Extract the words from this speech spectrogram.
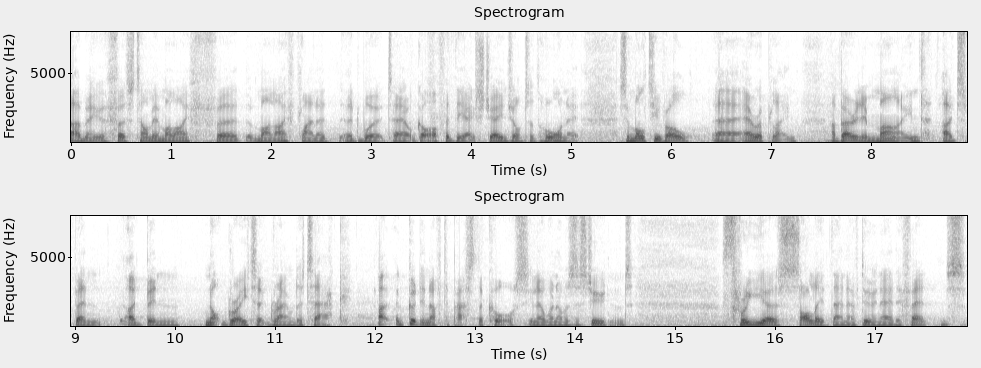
I mean, the first time in my life, uh, my life plan had, had, worked out. Got offered the exchange onto the Hornet. It's a multi-role aeroplane. And bearing in mind, I'd spent, I'd been not great at ground attack, good enough to pass the course. You know, when I was a student, three years solid then of doing air defence,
